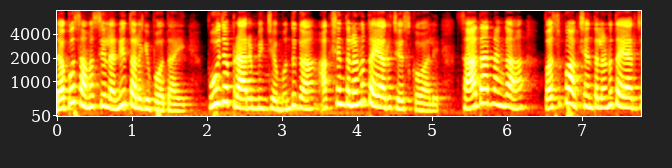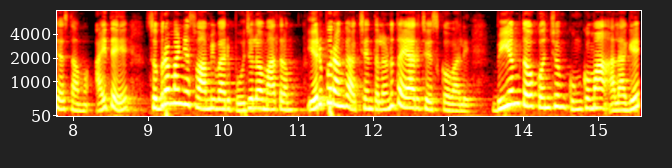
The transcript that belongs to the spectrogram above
డబ్బు సమస్యలన్నీ తొలగిపోతాయి. పూజ ప్రారంభించే ముందుగా అక్షంతలను తయారు చేసుకోవాలి. సాధారణంగా పసుపు అక్షంతలను తయారు చేస్తాము. అయితే సుబ్రహ్మణ్య స్వామి వారి పూజలో మాత్రం ఎరుపు రంగు అక్షంతలను తయారు చేసుకోవాలి. బియ్యంతో కొంచెం కుంకుమ అలాగే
